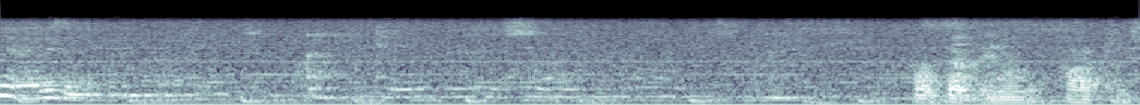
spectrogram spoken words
yeah, there isn't anything Oh, don't on the fireplace,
